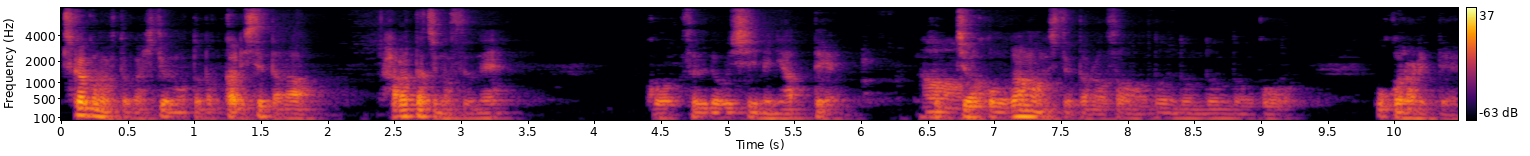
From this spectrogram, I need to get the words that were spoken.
近くの人が卑怯なことばっかりしてたら腹立ちますよね。こう、それで美味しい目にあって。こっちはこう我慢してたらさ、どんどんどんどんこう、怒られて、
